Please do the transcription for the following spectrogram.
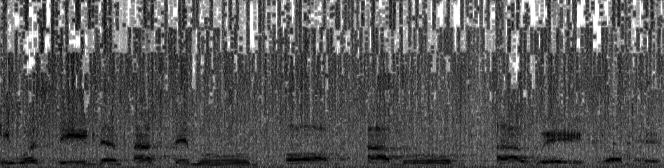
He was seeing them as they moved on, and moved away from him.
